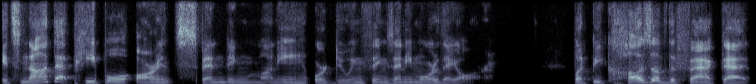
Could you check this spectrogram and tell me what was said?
It's not that people aren't spending money or doing things anymore, they are. But because of the fact that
